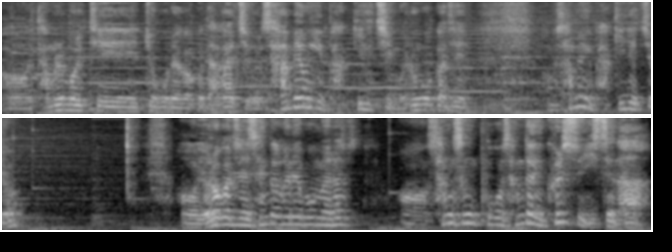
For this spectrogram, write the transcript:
어, 다물 멀티 쪽으로 해갖고 나갈지 사명이 바뀔지 뭐 이런 것까지 어, 사명이 바뀌겠죠. 어, 여러 가지를 생각을 해보면은 어, 상승폭은 상당히 클 수 있으나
